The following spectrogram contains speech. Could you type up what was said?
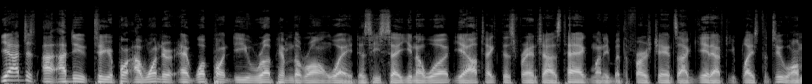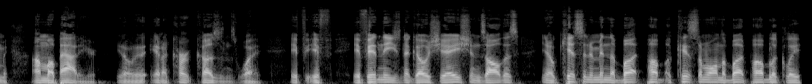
Yeah, I just I, I do. To your point, I wonder at what point do you rub him the wrong way? Does he say, you know what? Yeah, I'll take this franchise tag money, but the first chance I get after you place the two on me, I'm up out of here. You know, in a Kirk Cousins way. If if if in these negotiations, all this, you know, kissing him in the butt, pub, kissing him on the butt publicly,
